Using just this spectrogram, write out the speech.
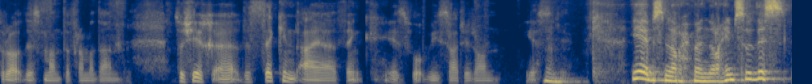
throughout this month of Ramadan. So, Sheikh, uh, the second ayah, I think, is what we started on yesterday. Mm. Yeah, Bismillah ar-Rahman ar-Rahim. So this,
